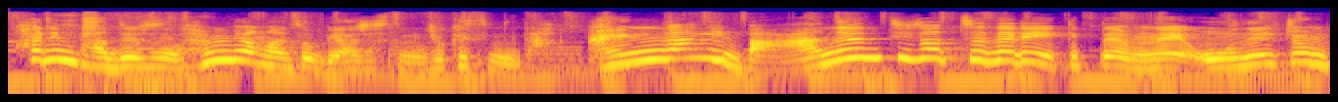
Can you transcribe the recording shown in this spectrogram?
할인 받으셔서 현명한 소비하셨으면 좋겠습니다. 굉장히 많은 티셔츠들이 있기 때문에 오늘 좀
